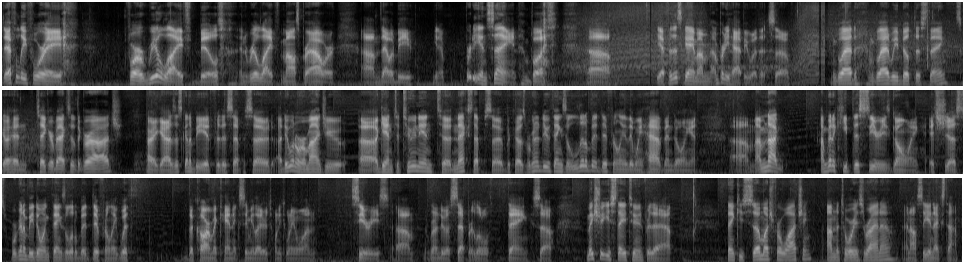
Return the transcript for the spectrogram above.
definitely for a for a real life build and real life miles per hour, um, that would be you know pretty insane. But uh, yeah, for this game, I'm I'm pretty happy with it. So I'm glad I'm glad we built this thing. Let's go ahead and take her back to the garage. Alright guys, that's going to be it for this episode. I do want to remind you, uh, again, to tune in to next episode because we're going to do things a little bit differently than we have been doing it. Um, I'm not I'm going to keep this series going. It's just we're going to be doing things a little bit differently with the Car Mechanic Simulator 2021 series. Um, we're going to do a separate little thing. So make sure you stay tuned for that. Thank you so much for watching. I'm Notorious Rhino, and I'll see you next time.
